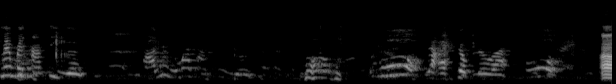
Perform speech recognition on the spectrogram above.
แม่งไปฐานสี่เลย อ้โหอยากจบเลยว่ะอะ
